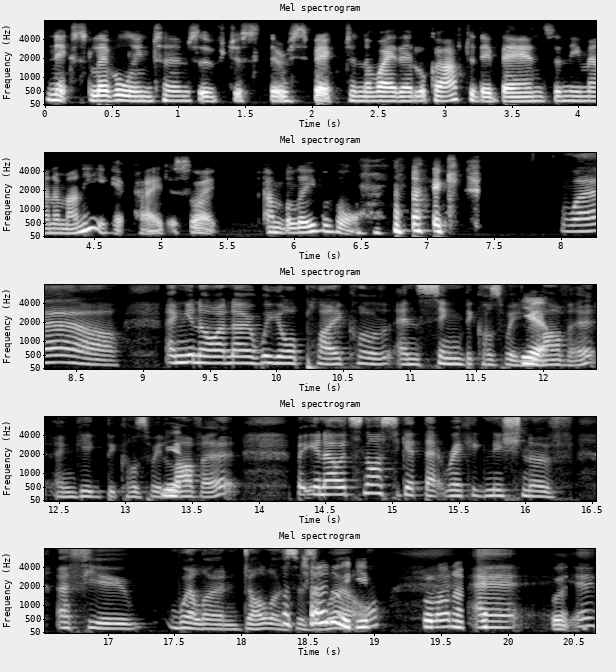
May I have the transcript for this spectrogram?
next level in terms of just the respect and the way they look after their bands and the amount of money you get paid. It's like unbelievable. like Wow. And you know, I know we all play and sing because we yeah. love it and gig because we yeah. love it. But you know, it's nice to get that recognition of a few well earned dollars oh, as totally. well. You put a lot of uh, yeah.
